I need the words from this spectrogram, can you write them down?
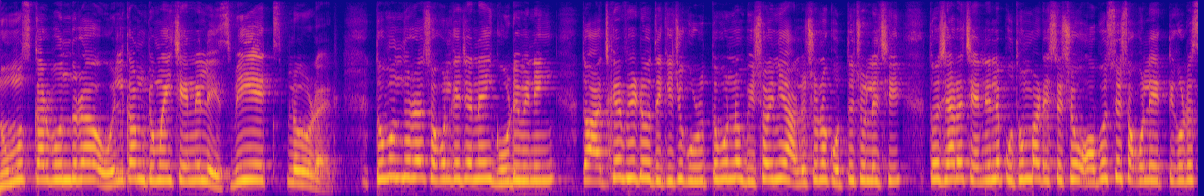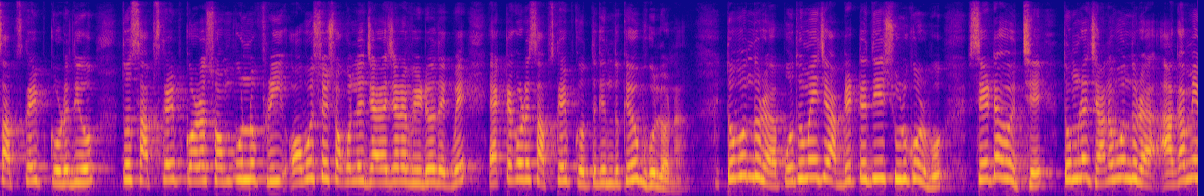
নমস্কার বন্ধুরা welcome to my channel S B explorer তো বন্ধুরা, সকলকে জানাই গুড ইভিনিং তো আজকের ভিডিওতে কিছু গুরুত্বপূর্ণ বিষয় নিয়ে আলোচনা করতে চলেছি। তো যারা চ্যানেলে প্রথমবার এসেছ, অবশ্যই সকলে একটি করে সাবস্ক্রাইব করে দিও। তো সাবস্ক্রাইব করা সম্পূর্ণ ফ্রি অবশ্যই সকলে যারা যারা ভিডিও দেখবে, একটা করে সাবস্ক্রাইব করতে কিন্তু কেউ ভুলো না। তো বন্ধুরা, প্রথমেই যে আপডেটটা দিয়ে শুরু করব, সেটা হচ্ছে, তোমরা জানো বন্ধুরা, আগামী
